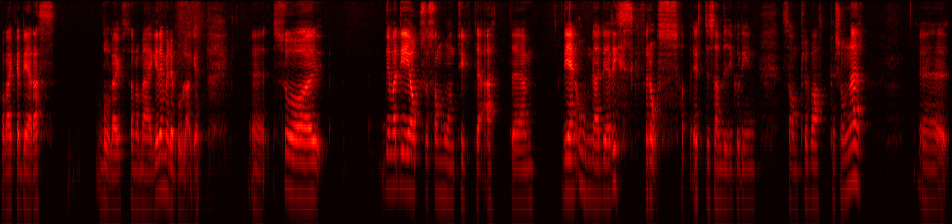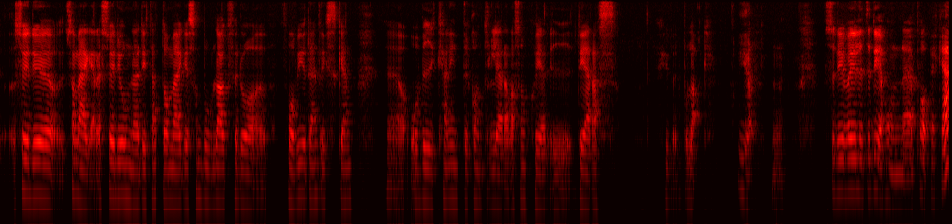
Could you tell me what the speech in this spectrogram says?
påverkar deras bolag eftersom de äger det med det bolaget. Eh, Så det var det också som hon tyckte att eh, det är en onödig risk för oss eftersom vi går in som privatpersoner. Eh, Så är det som ägare så är det onödigt att de äger som bolag för då får vi ju den risken. Eh, Och vi kan inte kontrollera vad som sker i deras huvudbolag. ja. Så det var ju lite det hon eh, påpekade.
